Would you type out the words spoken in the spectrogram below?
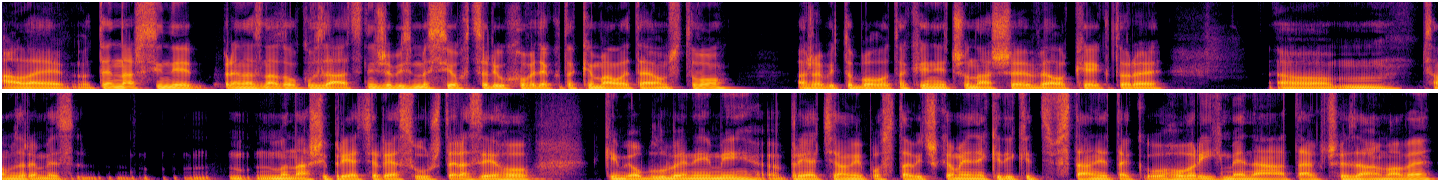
Ale ten náš syn je pre nás natoľko vzácný, že by sme si ho chceli uchovať ako také malé tajomstvo, a že by to bolo také niečo naše veľké, ktoré um, samozrejme naši priatelia sú už teraz jeho takými obľúbenými priateľmi, postavičkami a niekedy, keď vstane, tak hovorí ich mená a tak, čo je zaujímavé.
